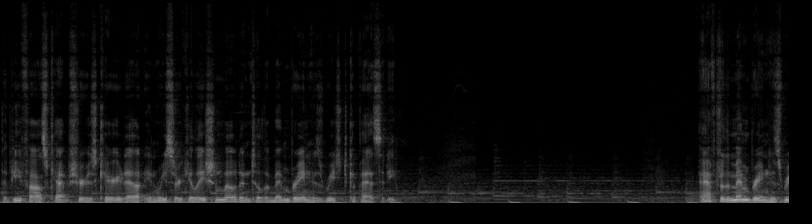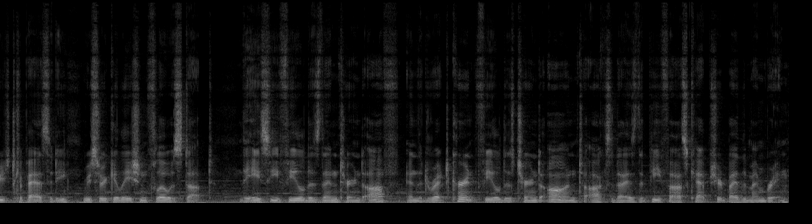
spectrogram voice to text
The PFAS capture is carried out in recirculation mode until the membrane has reached capacity. After the membrane has reached capacity, recirculation flow is stopped. The AC field is then turned off, and the direct current field is turned on to oxidize the PFAS captured by the membrane.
